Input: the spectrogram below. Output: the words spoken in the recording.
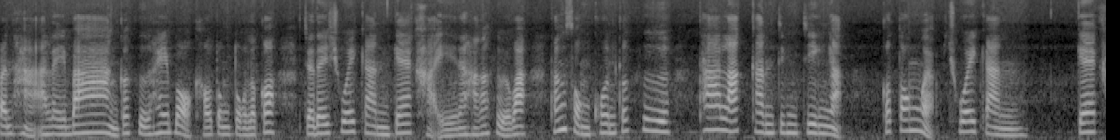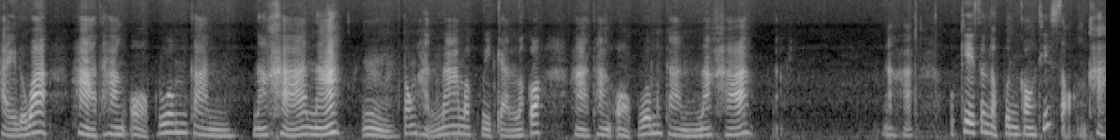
ปัญหาอะไรบ้างก็คือให้บอกเขาตรงๆ แล้วก็จะได้ช่วยกันแก้ไขนะคะ ก็คือว่าทั้งสองคนก็คือถ้ารักกันจริงๆอะก็ต้องแบบช่วยกันแก้ไขหรือว่า หาทางออกร่วมกันนะคะนะต้องหันหน้ามาคุยกัน แล้วก็หาทางออกร่วมกันนะคะนะคะโอเคสำหรับคุณกองที่สองค่ะ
